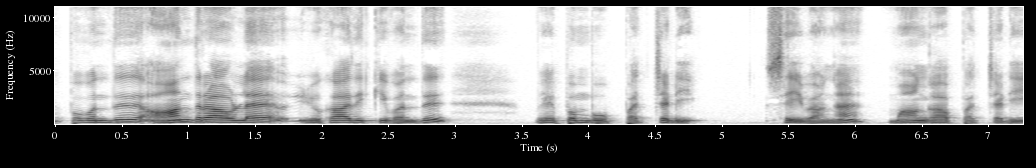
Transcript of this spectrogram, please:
இப்போ வந்து ஆந்திராவில் யுகாதிக்கு வந்து வேப்பம்பூ பச்சடி செய்வாங்க. மாங்காய் பச்சடி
